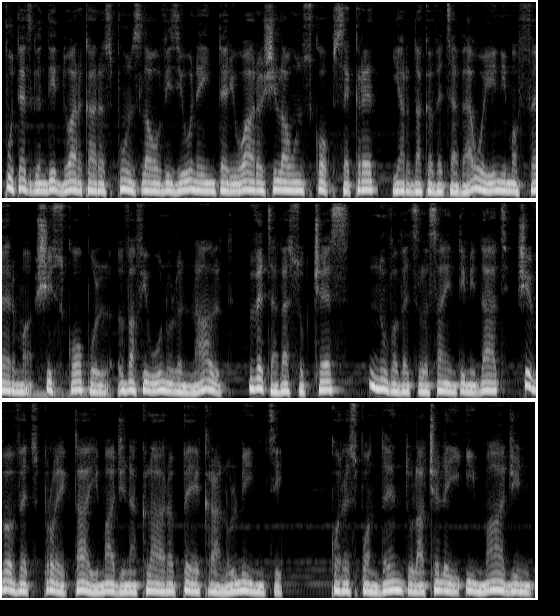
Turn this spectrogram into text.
Puteți gândi doar ca răspuns la o viziune interioară și la un scop secret, iar dacă veți avea o inimă fermă și scopul va fi unul înalt, veți avea succes, nu vă veți lăsa intimidați și vă veți proiecta imaginea clară pe ecranul minții. Corespondentul acelei imagini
